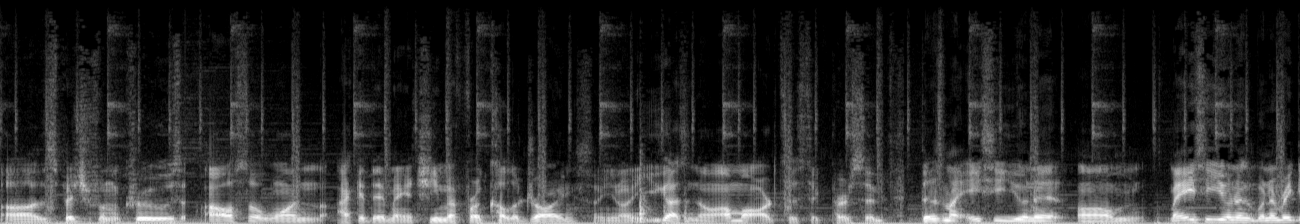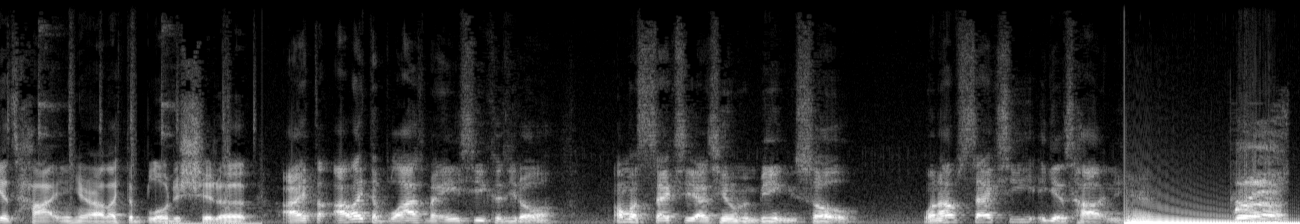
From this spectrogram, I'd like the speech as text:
uh, this picture from the cruise. I also won academic achievement for a color drawing. So, you know, you guys know I'm an artistic person. There's my AC unit. Um, my AC unit, whenever it gets hot in here, I like to blow this shit up. I, I like to blast my AC because, you know, I'm a sexy as human being. So, when I'm sexy, it gets hot in here. Bruh.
